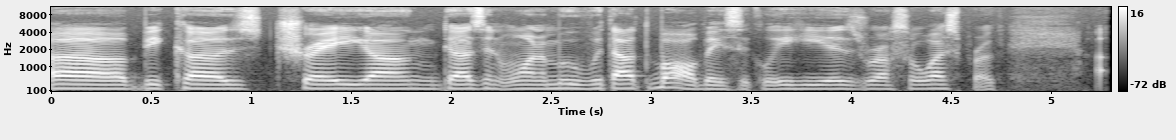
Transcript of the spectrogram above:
Uh, because Trae Young doesn't want to move without the ball. Basically, he is Russell Westbrook. Uh,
